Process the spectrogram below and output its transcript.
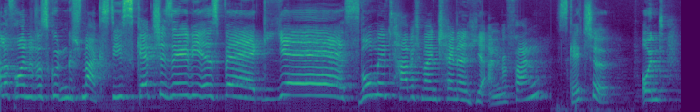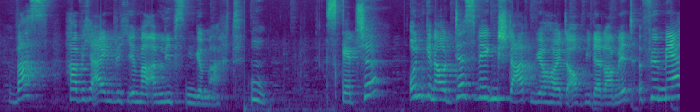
Hallo Freunde des guten Geschmacks, die Sketche Silvi ist back, yes! Womit habe ich meinen Channel hier angefangen? Sketche. Und was habe ich eigentlich immer am liebsten gemacht? Hm. Sketche. Und genau deswegen starten wir heute auch wieder damit. Für mehr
